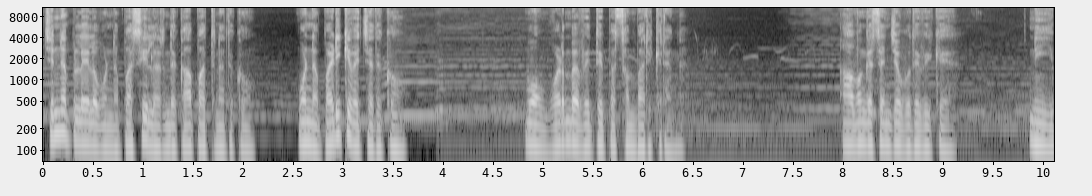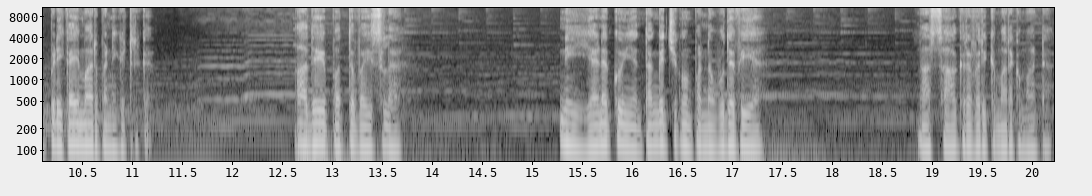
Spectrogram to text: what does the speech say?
சின்ன பிள்ளையில உன்னை பசியில இருந்து காப்பாத்தினதுக்கும் உன்னை படிக்க வச்சதுக்கும் உன் உடம்ப வைத்து இப்ப சம்பாதிக்கிறாங்க. அவங்க செஞ்ச உதவிக்கு நீ இப்படி கைமாறு பண்ணிக்கிட்டு இருக்க அதே பத்து வயசில் நீ எனக்கும் என் தங்கச்சிக்கும் பண்ண உதவியை நான் சாகிற வரைக்கும் மறக்க மாட்டேன்.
